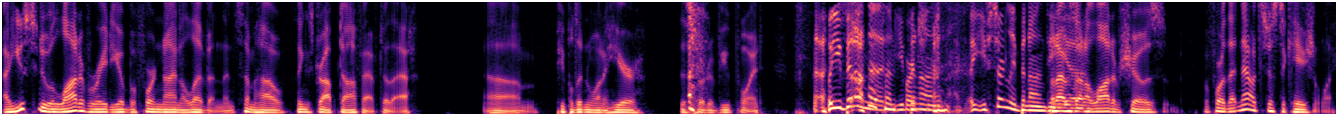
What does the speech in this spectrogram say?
I used to do a lot of radio before 9-11. Then somehow things dropped off after that. Um, people didn't want to hear this sort of viewpoint. Well, you've been on the. You've been on. You've certainly been on the. But I was uh, on a lot of shows before that. Now it's just occasionally.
